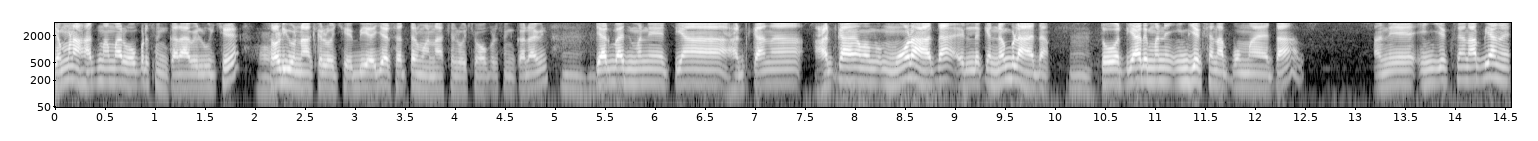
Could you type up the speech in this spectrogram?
જમણા હાથમાં મારું ઓપરેશન કરાવેલું છે. સળિયો નાખેલો છે બે હજાર સત્તરમાં નાખેલો છે ઓપરેશન કરાવીને. ત્યારબાદ મને ત્યાં હાડકાના હાડકા મોડા હતા એટલે કે નબળા હતા. તો ત્યારે મને ઇન્જેક્શન આપવામાં આવ્યા હતા. અને ઇન્જેક્શન આપ્યા ને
